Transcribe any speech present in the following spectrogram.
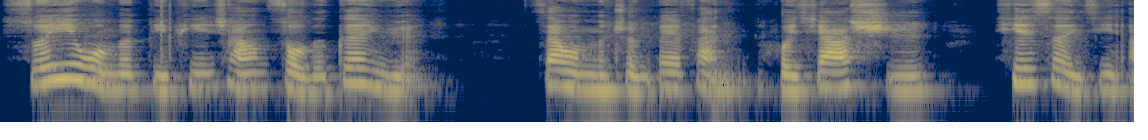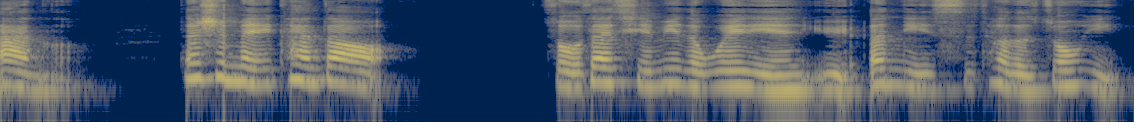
所以我们比平常走得更远。在我们准备返回家时，天色已经暗了，但是没看到。走在前面的威廉与恩尼斯特的踪影，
